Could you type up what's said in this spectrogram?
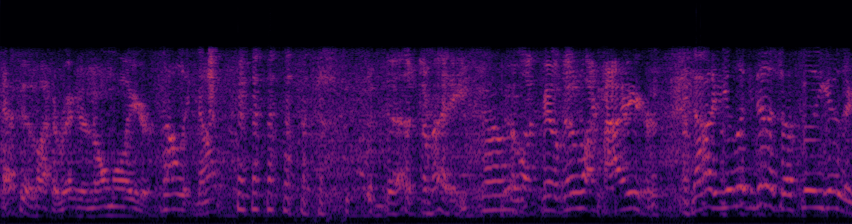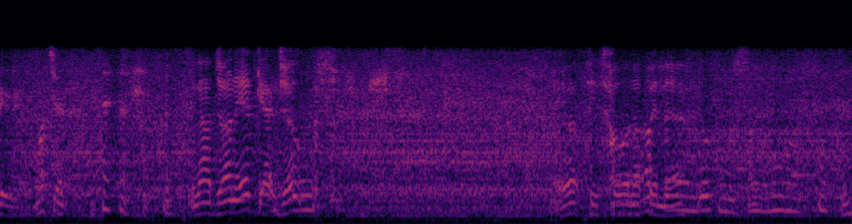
That feels like a regular normal ear. No, it don't. it does to me. No. Feels like feels just like my ear. now you look at this, I'll feel the other ear. Watch it. Now John Ed got jokes. Yep, he's filling up in there. Go from the same one to something.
